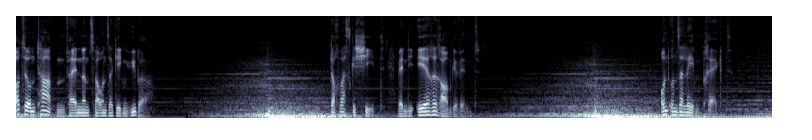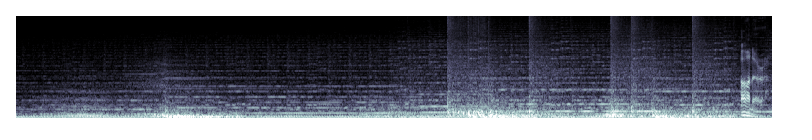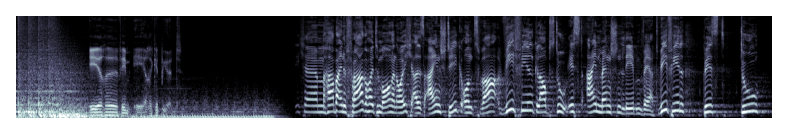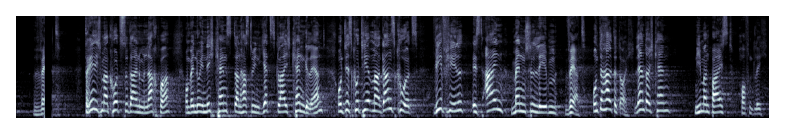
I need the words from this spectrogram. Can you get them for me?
Worte und Taten verändern zwar unser Gegenüber. Doch was geschieht, wenn die Ehre Raum gewinnt und unser Leben prägt? Honor. Ehre, wem Ehre gebührt. Ich ähm, habe eine Frage heute Morgen an euch als Einstieg und zwar, wie viel glaubst du, ist ein Menschenleben wert? Wie viel bist du wert? Dreh dich mal kurz zu deinem Nachbar und wenn du ihn nicht kennst, dann hast du ihn jetzt gleich kennengelernt und diskutiert mal ganz kurz, wie viel ist ein Menschenleben wert? Unterhaltet euch, lernt euch kennen, Niemand beißt, hoffentlich.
